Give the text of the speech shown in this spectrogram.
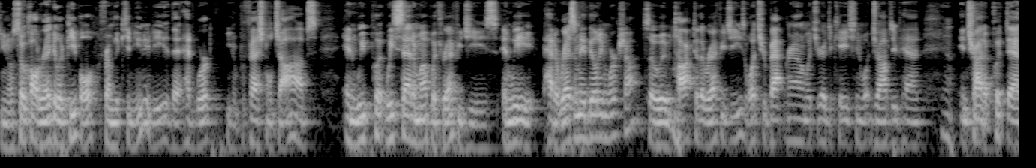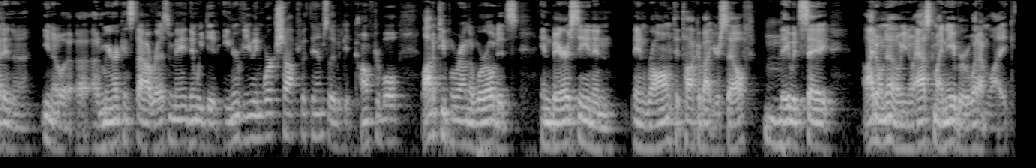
you know so-called regular people from the community that had worked you know professional jobs and we put we set them up with refugees and we had a resume building workshop so we would mm-hmm. talk to the refugees what's your background what's your education what jobs you've had yeah. and try to put that in a you know an american style resume then we did interviewing workshops with them so they would get comfortable a lot of people around the world it's embarrassing and and wrong to talk about yourself mm-hmm. they would say i don't know you know ask my neighbor what i'm like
